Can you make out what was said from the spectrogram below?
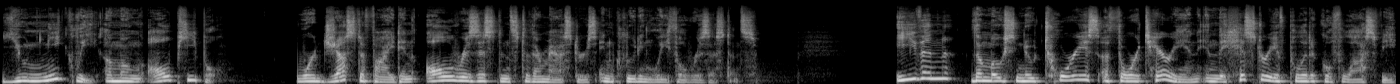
uniquely among all people, were justified in all resistance to their masters, including lethal resistance. Even the most notorious authoritarian in the history of political philosophy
